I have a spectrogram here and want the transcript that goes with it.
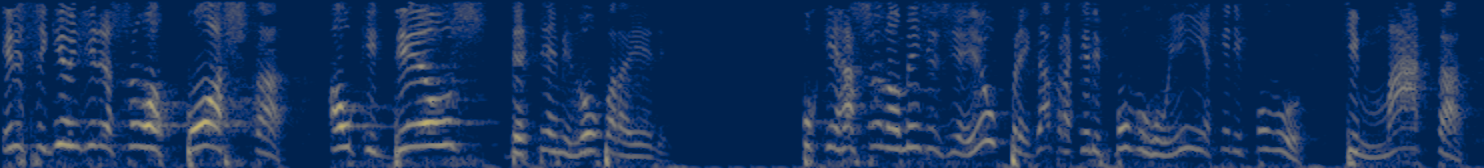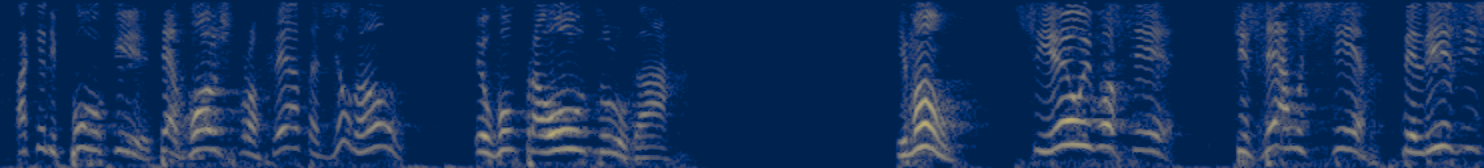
Ele seguiu em direção oposta ao que Deus determinou para ele. Porque racionalmente dizia, eu pregar para aquele povo ruim, aquele povo que mata, aquele povo que devora os profetas, eu não. Eu vou para outro lugar. Irmão, se eu e você quisermos ser felizes,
